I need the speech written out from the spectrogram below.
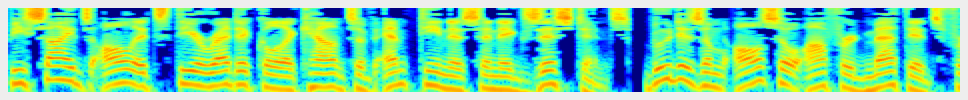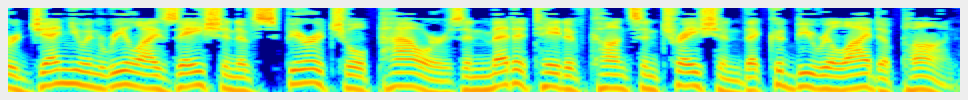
Besides all its theoretical accounts of emptiness and existence, Buddhism also offered methods for genuine realization of spiritual powers and meditative concentration that could be relied upon.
